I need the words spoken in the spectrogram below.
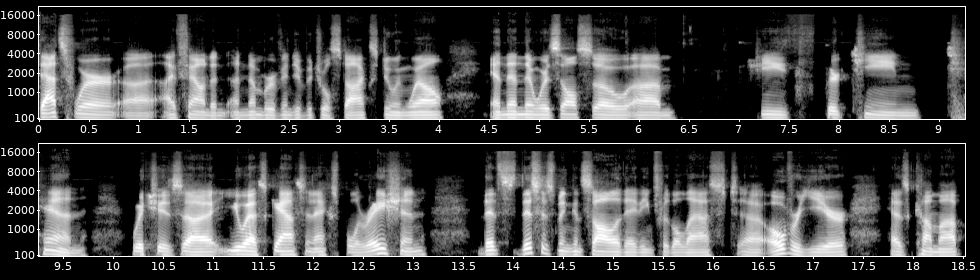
that's where uh, I found a, a, number of individual stocks doing well. And then there was also um, G1310, which is uh, U.S. gas and exploration. That's this has been consolidating for the last uh, over year, has come up,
